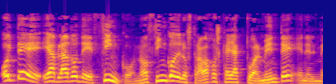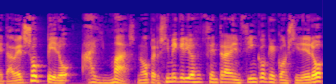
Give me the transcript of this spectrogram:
Hoy te he hablado de cinco, ¿no? Cinco de los trabajos que hay actualmente en el metaverso, pero hay más, ¿no? Pero sí me he querido centrar en cinco que considero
